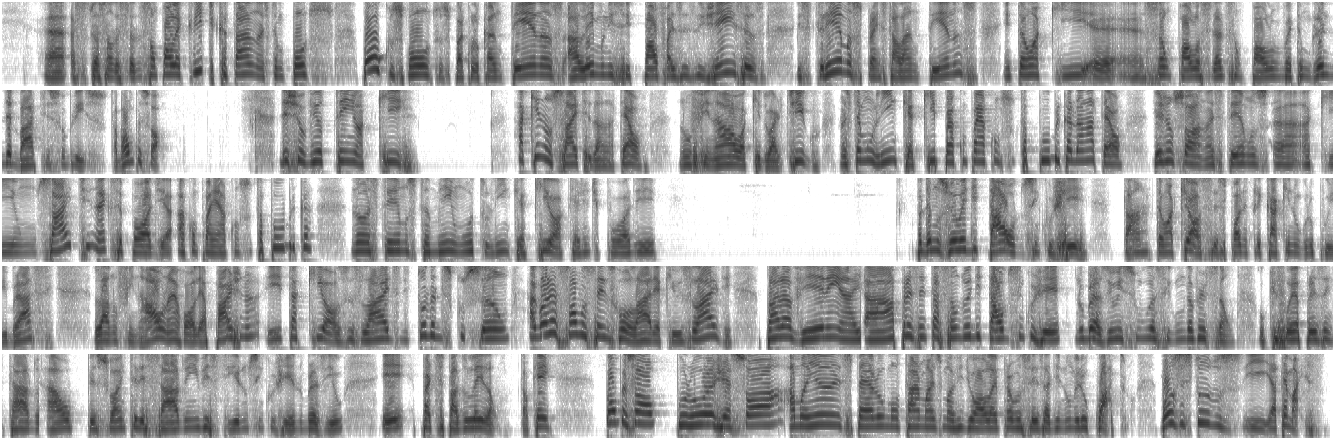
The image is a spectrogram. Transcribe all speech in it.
É, a situação da cidade de São Paulo é crítica, tá? Nós temos pontos, poucos pontos para colocar antenas, a lei municipal faz exigências extremas para instalar antenas, então aqui é, é, São Paulo, a cidade de São Paulo vai ter um grande debate sobre isso, tá bom pessoal? Deixa eu ver, eu tenho aqui, aqui no site da Anatel, no final aqui do artigo, nós temos um link aqui para acompanhar a consulta pública da Anatel. Vejam só, nós temos uh, aqui um site né, que você pode acompanhar a consulta pública. Nós temos também um outro link aqui ó, que a gente pode... Podemos ver o edital do 5G. Tá? Então aqui ó, vocês podem clicar aqui no grupo IBRACE lá no final, né? Role a página e tá aqui, ó, os slides de toda a discussão. Agora é só vocês rolarem aqui o slide para verem a, a, apresentação do edital do 5G no Brasil em sua segunda versão, o que foi apresentado ao pessoal interessado em investir no 5G do Brasil e participar do leilão, tá ok? Bom, pessoal, por hoje é só. Amanhã espero montar mais uma videoaula aí para vocês, a de número 4. Bons estudos e até mais!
